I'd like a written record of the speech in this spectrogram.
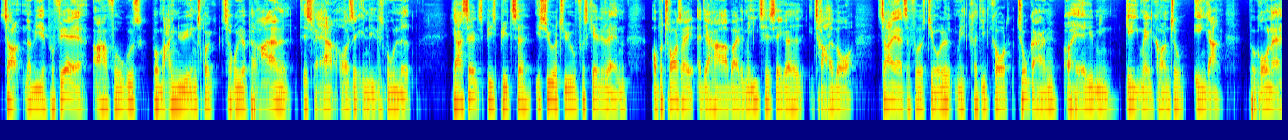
Så når vi er på ferie og har fokus på mange nye indtryk, så ryger paraderne desværre også en lille smule ned. Jeg har selv spist pizza i 27 forskellige lande, og på trods af, at jeg har arbejdet med IT-sikkerhed i 30 år, så har jeg altså fået stjålet mit kreditkort to gange og hacket min Gmail-konto en gang på grund af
